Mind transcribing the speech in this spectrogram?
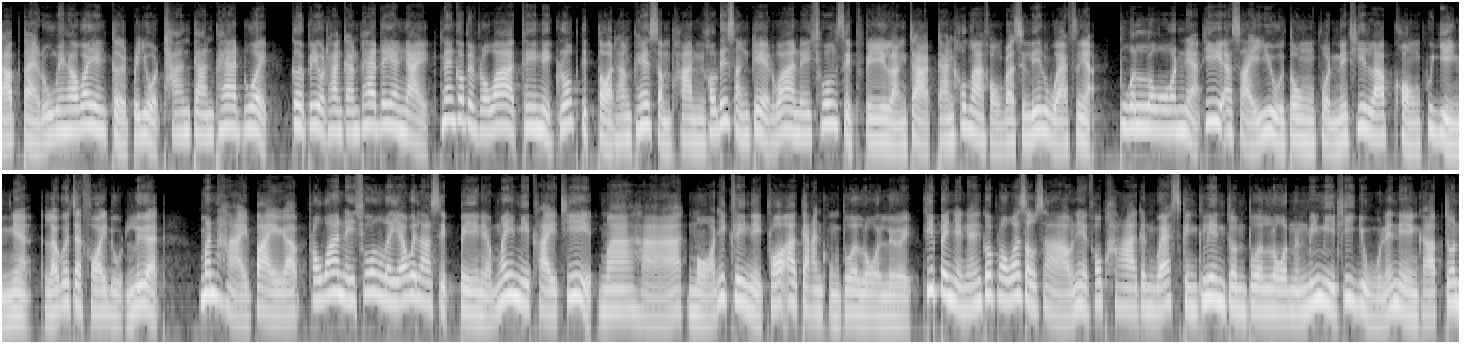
ครับ แต่รู้ไหมครับว่ายังเกิดประโยชน์ทางการแพทย์ด้วย เกิดประโยชน์ทางการแพทย์ได้ยังไง นั่นก็เป็นเพราะว่าคลินิกโรคติดต่อทางเพศสัมพันธ์ เขาได้สังเกตว่าในช่วง 10 ปีหลังจากการเข้ามาของ Brazilian Wax เนี่ยตัวโลนเนี่ยที่อาศัยอยู่ตรงผลในที่รับของผู้หญิงเนี่ยแล้วก็จะคอยดูดเลือด มันหายไปครับ เพราะว่าในช่วงระยะเวลา 10 ปีเนี่ยไม่มีใครที่มาหาหมอที่คลินิก เพราะอาการของตัวโลนเลย ที่เป็นอย่างนั้นก็เพราะว่าสาวๆเนี่ยเขาพากันแว็กซ์กันเกลี้ยงจนตัวโลนมันไม่มีที่อยู่นั่นเองครับ จน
